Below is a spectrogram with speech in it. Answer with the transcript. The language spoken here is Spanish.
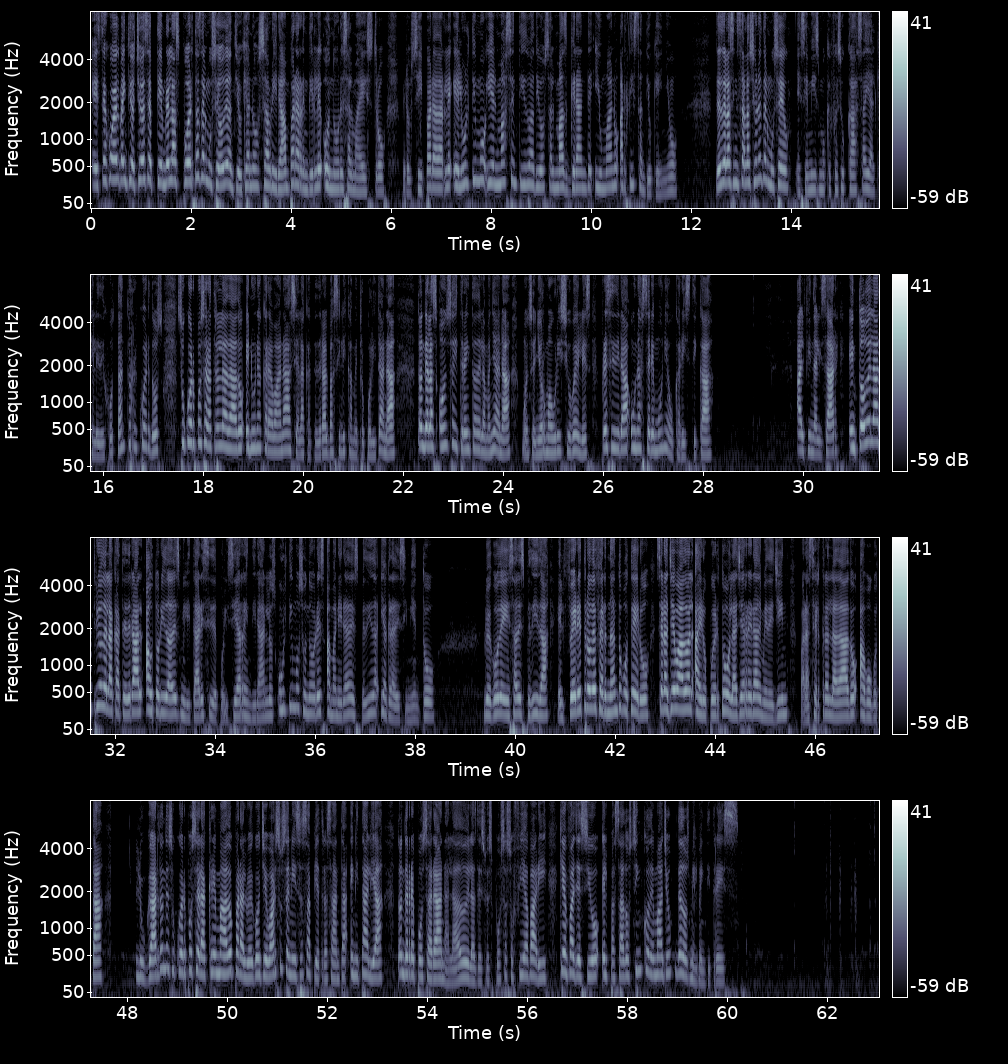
Este jueves 28 de septiembre las puertas del Museo de Antioquia no se abrirán para rendirle honores al maestro, pero sí para darle el último y el más sentido adiós al más grande y humano artista antioqueño. Desde las instalaciones del museo, ese mismo que fue su casa y al que le dejó tantos recuerdos, su cuerpo será trasladado en una caravana hacia la Catedral Basílica Metropolitana, donde a las 11 y 30 de la mañana, Monseñor Mauricio Vélez presidirá una ceremonia eucarística. Al finalizar, en todo el atrio de la catedral, autoridades militares y de policía rendirán los últimos honores a manera de despedida y agradecimiento. Luego de esa despedida, el féretro de Fernando Botero será llevado al aeropuerto Olaya Herrera de Medellín para ser trasladado a Bogotá, lugar donde su cuerpo será cremado para luego llevar sus cenizas a Pietrasanta en Italia, donde reposarán al lado de las de su esposa Sofía Bari, quien falleció el pasado 5 de mayo de 2023.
